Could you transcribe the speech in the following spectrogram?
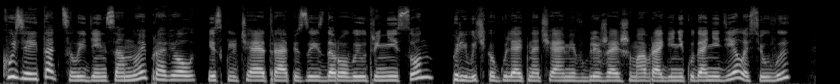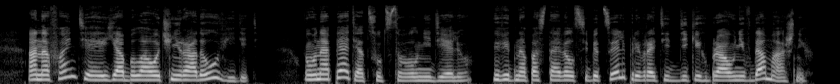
Кузя и так целый день со мной провел, исключая трапезы и здоровый утренний сон, привычка гулять ночами в ближайшем овраге никуда не делась, увы, а Нафантия я была очень рада увидеть. Он опять отсутствовал неделю. Видно, поставил себе цель превратить диких брауни в домашних,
